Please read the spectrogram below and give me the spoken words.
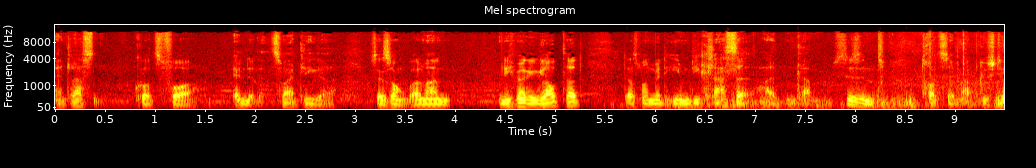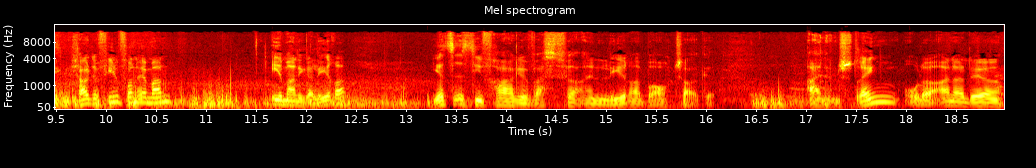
entlassen, kurz vor Ende der Zweitligasaison, weil man nicht mehr geglaubt hat, dass man mit ihm die Klasse halten kann. Sie sind trotzdem abgestiegen. Ich halte viel von dem Mann, ehemaliger Lehrer. Jetzt ist die Frage, was für einen Lehrer braucht Schalke? Einen strengen oder einer, der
